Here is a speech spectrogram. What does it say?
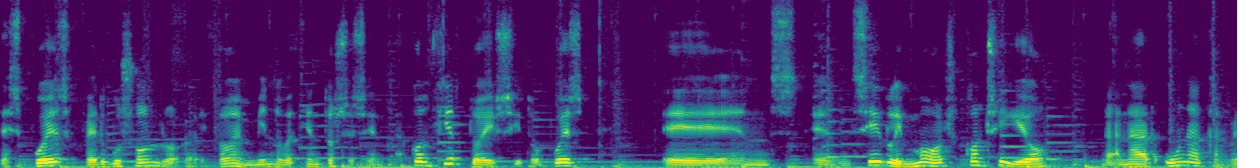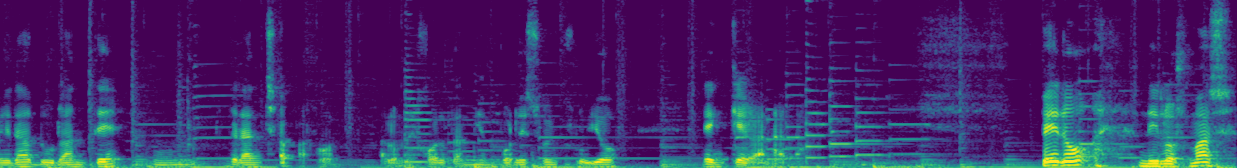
Después Ferguson lo realizó en 1960, con cierto éxito, pues en, en Moss consiguió ganar una carrera durante un gran chaparrón. A lo mejor también por eso influyó en que ganara. Pero ni los más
